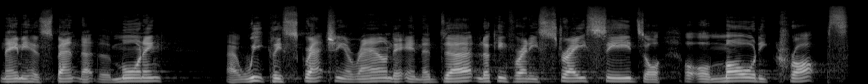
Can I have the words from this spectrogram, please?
Naomi has spent the, the morning uh, weekly scratching around in the dirt, looking for any stray seeds or, or, or moldy crops,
